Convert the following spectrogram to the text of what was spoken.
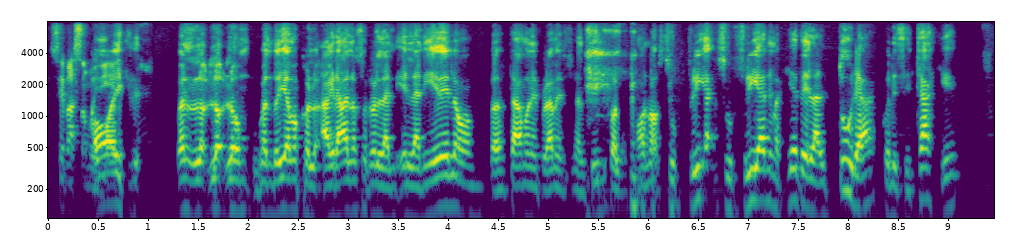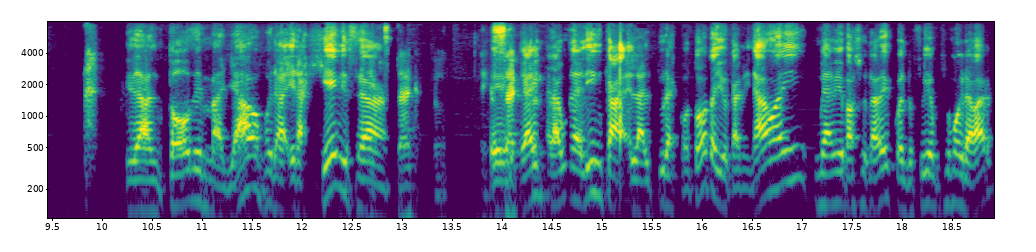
se pasó muy bien. que- bueno, lo- lo- lo- cuando íbamos con, a grabar nosotros en la, en la nieve, lo- cuando estábamos en el programa de con los monos, sufrían, sufrían, imagínate, la altura con ese traje, quedaban todos desmayados, pues era, era heavy, o sea, Exacto, eh, exacto. a la una del Inca, la altura es cotota, yo caminaba ahí, me- a mí me pasó una vez, cuando fui, fuimos a grabar,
